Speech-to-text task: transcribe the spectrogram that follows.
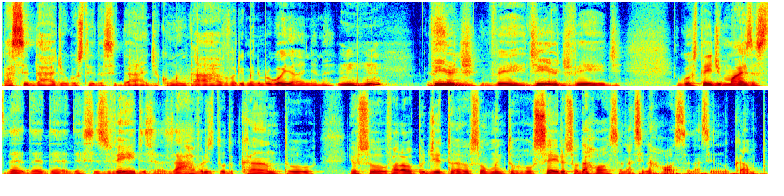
da cidade, eu gostei da cidade, com muita árvore. Me lembrou Goiânia, né? Uhum. Verde. Sim, verde, Verde. verde. Eu Gostei demais desse- de- de- de- desses verdes, as árvores de todo canto. Eu sou, falava pro Dito, eu sou muito roceiro, eu sou da roça, nasci na roça, nasci no campo.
